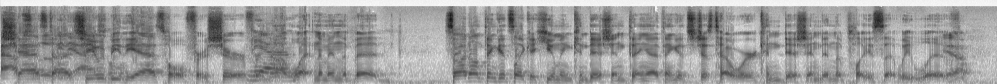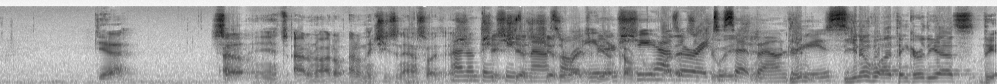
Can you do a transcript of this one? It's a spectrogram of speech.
chastised. She would be the asshole for sure for Yeah. not letting them in the bed. So I don't think it's like a human condition thing. I think it's just how we're conditioned in the place that we live. yeah. Yeah. So So it's, I don't know. I don't. I don't think she's an asshole. I don't think she, she's she has, an she has a asshole right to be either. uncomfortable She has a right to set situation. You, boundaries. you know who I think are the ass the,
